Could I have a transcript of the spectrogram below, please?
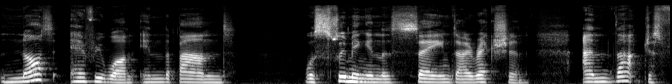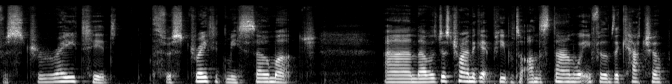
not everyone in the band was swimming in the same direction. And that just frustrated frustrated me so much. And I was just trying to get people to understand, waiting for them to catch up.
